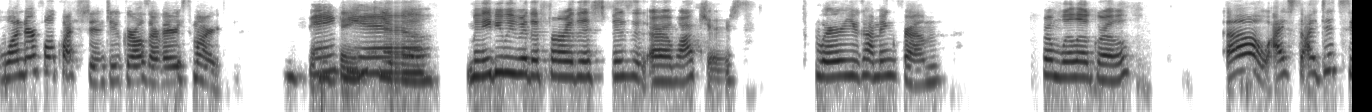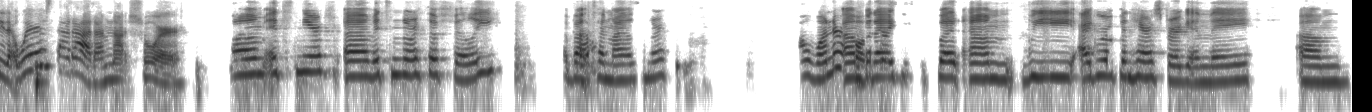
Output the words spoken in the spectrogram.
wonderful questions. You girls are very smart. Thank, Thank you. you. Maybe we were the furthest visit uh, watchers. Where are you coming from? From Willow Grove. Oh, I I did see that. Where is that at? I'm not sure. Um, it's near, um, it's north of Philly, about Oh. ten miles north. Oh, wonderful. Um, but I, but, um, we, I grew up in Harrisburg and they, um,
